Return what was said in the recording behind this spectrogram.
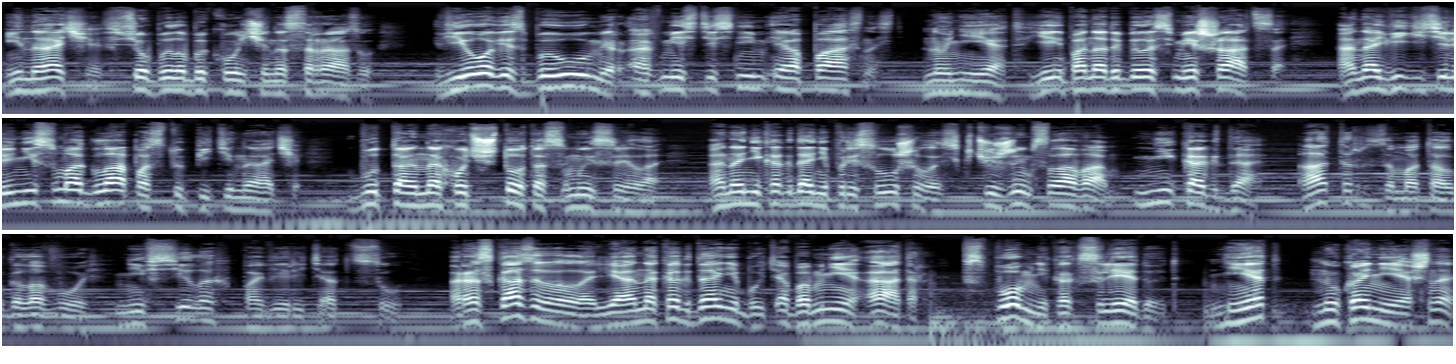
Иначе все было бы кончено сразу. Виовис бы умер, а вместе с ним и опасность. Но нет, ей понадобилось вмешаться. Она, видите ли, не смогла поступить иначе. Будто она хоть что-то смыслила. Она никогда не прислушивалась к чужим словам. Никогда. Атор замотал головой, не в силах поверить отцу. Рассказывала ли она когда-нибудь обо мне, Атор? Вспомни как следует. Нет? Ну конечно.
